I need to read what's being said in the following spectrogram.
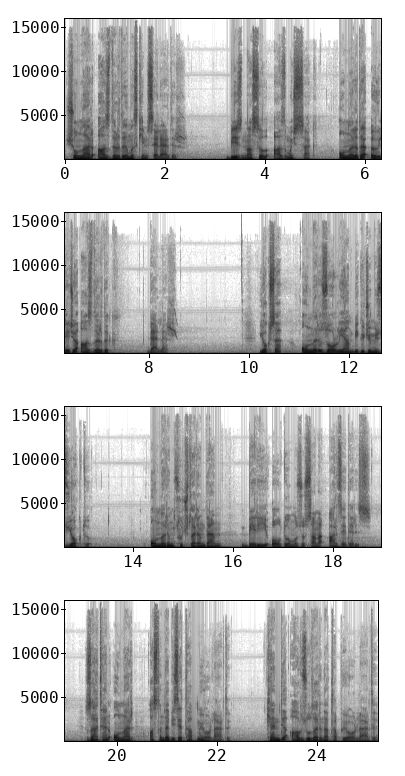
şunlar azdırdığımız kimselerdir. Biz nasıl azmışsak onları da öylece azdırdık derler. Yoksa onları zorlayan bir gücümüz yoktu. Onların suçlarından beri olduğumuzu sana arz ederiz. Zaten onlar aslında bize tapmıyorlardı. Kendi arzularına tapıyorlardı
